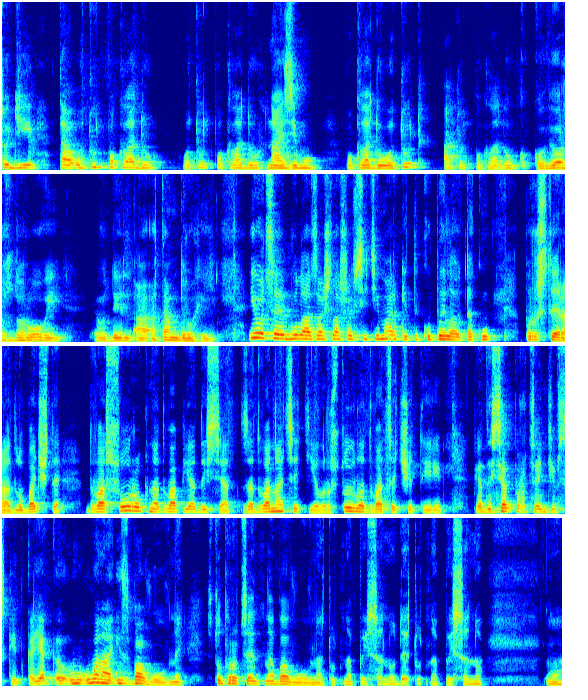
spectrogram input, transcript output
тоді та отут покладу, отут покладу на зиму, покладу отут, а тут покладу ковер здоровий один, а, а там другий. І оце була, зайшла ще в сіті маркет і купила отаку простирадлу. Бачите, 2,40 на 2,50 за 12 євро. Стоїла 24. 50% скидка. Як, е, вона із бавовни. 100% бавовна тут написано. Де тут написано? О,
